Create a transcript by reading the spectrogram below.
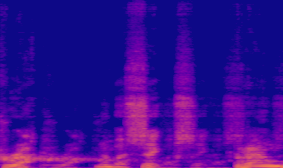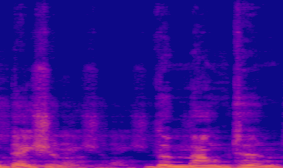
Track number six. Groundation. The mountain.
